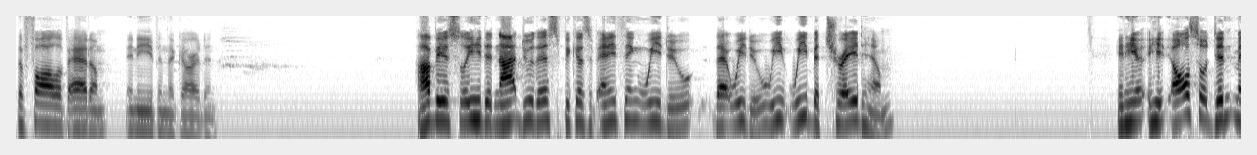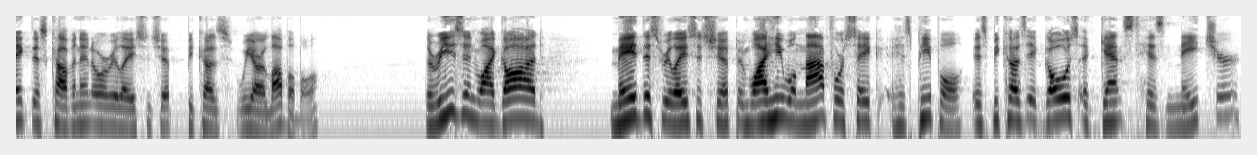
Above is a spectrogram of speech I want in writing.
the fall of Adam and Eve in the garden. Obviously, he did not do this because of anything we do that we do. We, we betrayed him. And he, he also didn't make this covenant or relationship because we are lovable. The reason why God made this relationship and why he will not forsake his people is because it goes against his nature,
